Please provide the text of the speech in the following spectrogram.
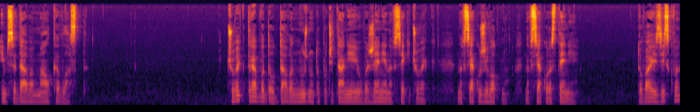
им се дава малка власт. Човек трябва да отдава нужното почитание и уважение на всеки човек, на всяко животно, на всяко растение. Това изисква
